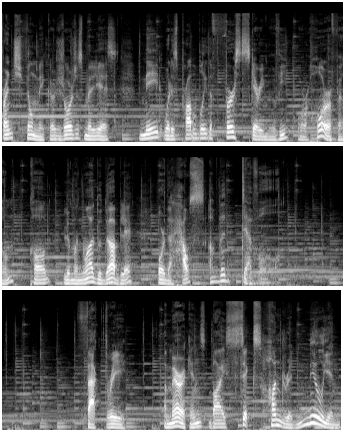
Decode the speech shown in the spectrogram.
French filmmaker Georges Méliès made what is probably the first scary movie or horror film called Le Manoir du Diable or The House of the Devil. Fact 3 Americans buy 600 million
